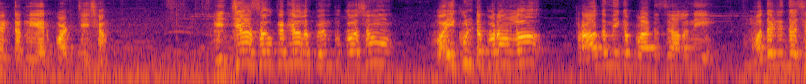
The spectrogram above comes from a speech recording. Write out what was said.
సెంటర్ని ఏర్పాటు చేశాం. విద్యా సౌకర్యాల పెంపు కోసం వైకుంఠపురంలో ప్రాథమిక పాఠశాలని మొదటి దశ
